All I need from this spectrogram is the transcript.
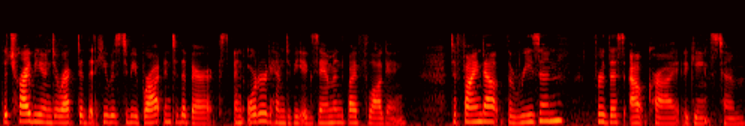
the tribune directed that he was to be brought into the barracks, and ordered him to be examined by flogging, to find out the reason for this outcry against him.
